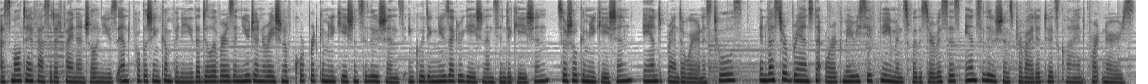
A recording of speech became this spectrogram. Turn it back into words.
a multifaceted financial news and publishing company that delivers a new generation of corporate communication solutions, including news aggregation and syndication, social communication, and brand awareness tools. Investor Brand Network may receive payments for the services and solutions provided to its client partners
